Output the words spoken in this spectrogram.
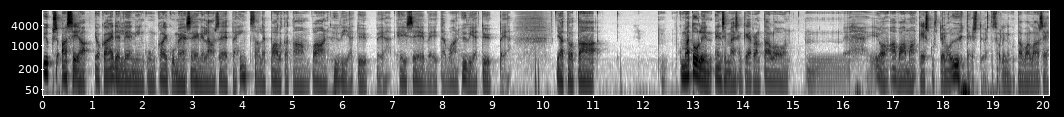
yksi asia, joka edelleen niin kuin kaikuu meidän seinillä on se, että Hintsalle palkataan vaan hyviä tyyppejä, ei CVitä, vaan hyviä tyyppejä. Ja tota, kun mä tulin ensimmäisen kerran taloon mm, jo avaamaan keskustelua yhteistyöstä, se oli niin kuin tavallaan se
